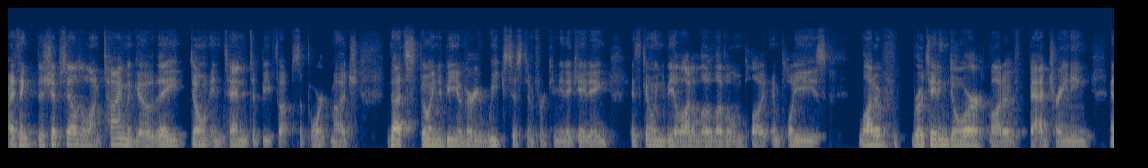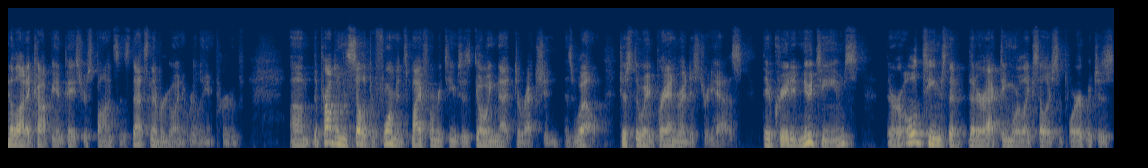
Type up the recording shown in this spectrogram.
I think the ship sailed a long time ago. They don't intend to beef up support much. That's going to be a very weak system for communicating. It's going to be a lot of low level employ- employees, a lot of rotating door, a lot of bad training, and a lot of copy and paste responses. That's never going to really improve. Um, the problem is seller performance. My former teams is going that direction as well, just the way brand registry has. They've created new teams. There are old teams that, that are acting more like seller support, which is,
